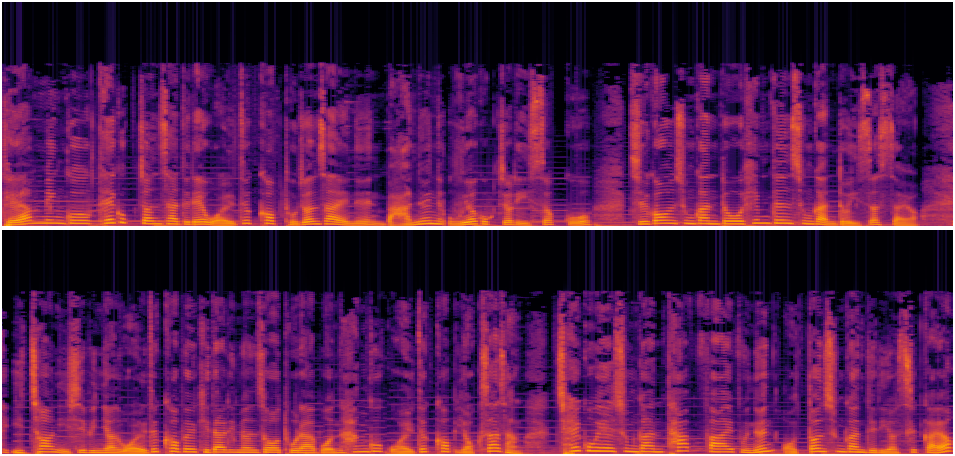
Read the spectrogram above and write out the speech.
대한민국 태극 전사들의 월드컵 도전사에는 많은 우여곡절이 있었고 즐거운 순간도 힘든 순간도 있었어요. 2022년 월드컵을 기다리면서 돌아본 한국 월드컵 역사상 최고의 순간 탑 5는 어떤 순간들이었을까요?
